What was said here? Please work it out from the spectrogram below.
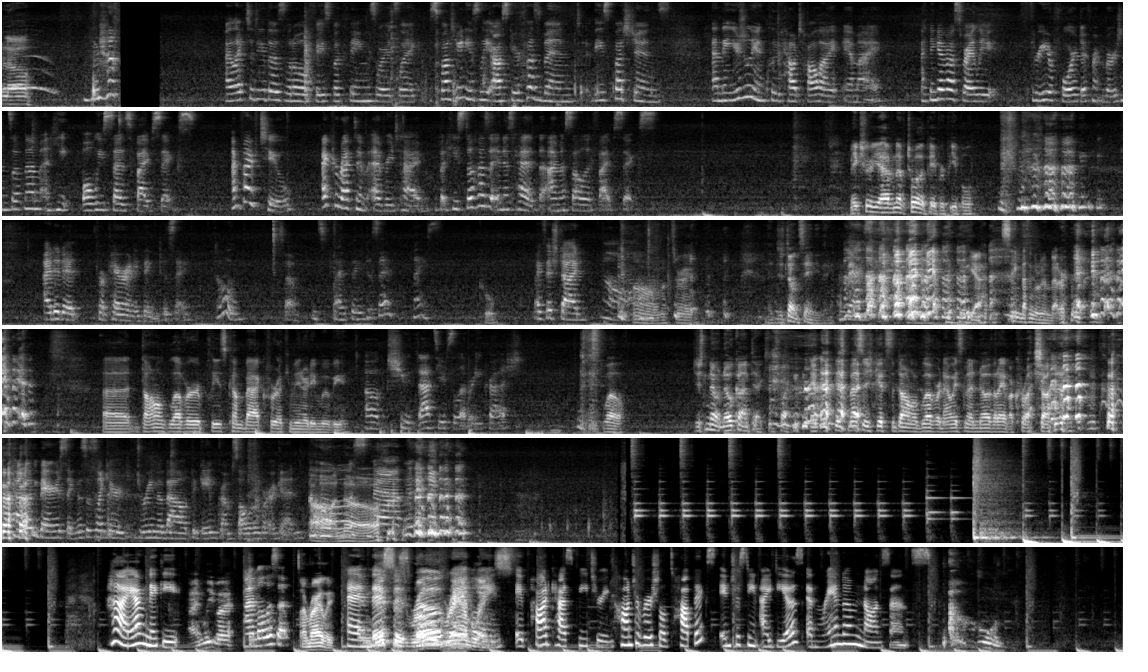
Hello. I like to do those little Facebook things where it's like spontaneously ask your husband these questions, and they usually include how tall I am I. I think I've asked Riley three or four different versions of them, and he always says five six. I'm five two. I correct him every time, but he still has it in his head that I'm a solid five six. Make sure you have enough toilet paper, people. I didn't prepare anything to say, Oh, so it's my thing to say. nice. Cool. My fish died. Aw. Oh, that's right. Just don't say anything. Embarrassing. yeah, saying nothing would have been better. uh, Donald Glover, please come back for a community movie. Oh shoot, that's your celebrity crush. Well, Just no, no context. It's fine. if, if this message gets to Donald Glover, now he's gonna know that I have a crush on him. How embarrassing. This is like your dream about the Game Grumps all over again. Oh, no. Hi, I'm Nikki, I'm Levi. I'm Alyssa. I'm Riley. and, And this, this is is Rogue Rogue Ramblings, Ramblings. a podcast featuring controversial topics, interesting ideas, and random nonsense. Boom.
